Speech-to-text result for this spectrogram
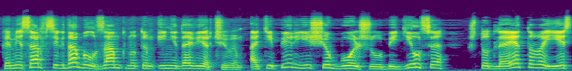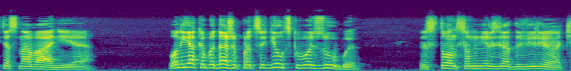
Комиссар всегда был замкнутым и недоверчивым, а теперь еще больше убедился, что для этого есть основания. Он якобы даже процедил сквозь зубы. «Эстонцам нельзя доверять».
